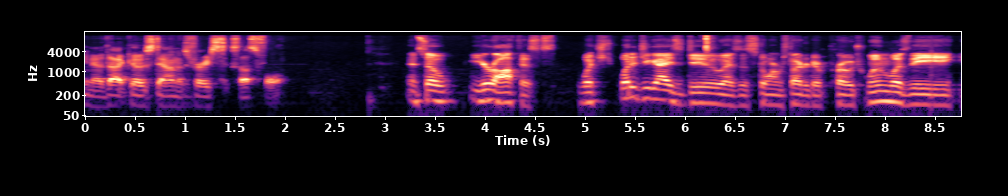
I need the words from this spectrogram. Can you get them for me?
you know that goes down as very successful. And so your office, what what did you guys do as the storm started to approach? When was the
